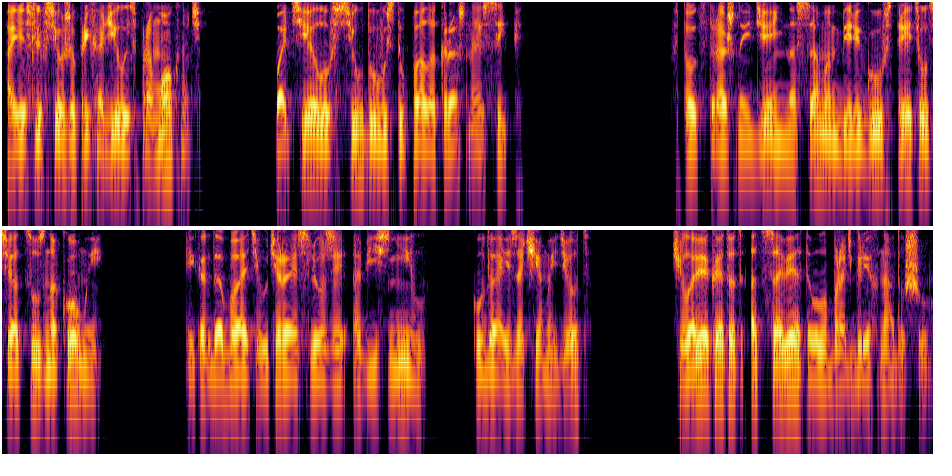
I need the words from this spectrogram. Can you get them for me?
а если все же приходилось промокнуть, по телу всюду выступала красная сыпь. В тот страшный день на самом берегу встретился отцу знакомый, и когда батя, утирая слезы, объяснил, куда и зачем идет, человек этот отсоветовал брать грех на душу.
